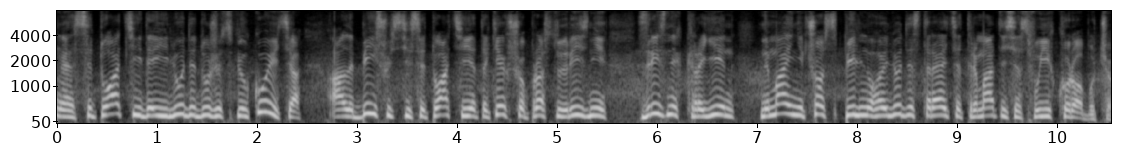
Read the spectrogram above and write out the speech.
е, ситуації, де і люди дуже спілкуються, але більшості ситуацій є таких, що просто різні з різних країн немає нічого спільного, і люди стараються триматися своїх коробочок.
